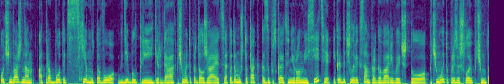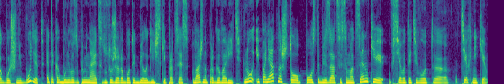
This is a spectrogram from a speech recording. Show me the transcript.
очень важно отработать схему того, где был триггер, да, почему это продолжается, потому что так запускаются нейронные сети, и когда человек сам проговаривает, что почему это произошло и почему так больше не будет, это как бы у него запоминается. Тут уже работает биологический процесс. Важно проговорить. Ну и понятно, что по стабилизации самооценки все вот эти вот э, техники,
